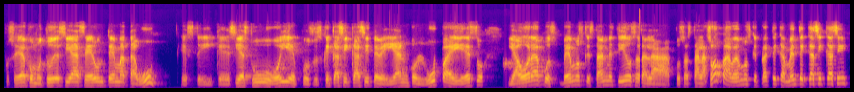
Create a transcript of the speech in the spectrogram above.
pues era como tú decías, era un tema tabú, este, y que decías tú, oye, pues es que casi, casi te veían con lupa y eso, y ahora pues vemos que están metidos hasta la, pues hasta la sopa, vemos que prácticamente casi, casi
